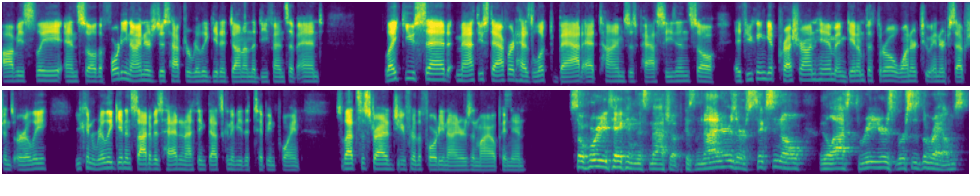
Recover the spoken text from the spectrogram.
obviously. And so the 49ers just have to really get it done on the defensive end like you said, Matthew Stafford has looked bad at times this past season. So if you can get pressure on him and get him to throw one or two interceptions early, you can really get inside of his head. And I think that's going to be the tipping point. So that's the strategy for the 49ers, in my opinion. So who are you taking this matchup? Because the Niners are 6 and 0 in the last three years versus the Rams.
